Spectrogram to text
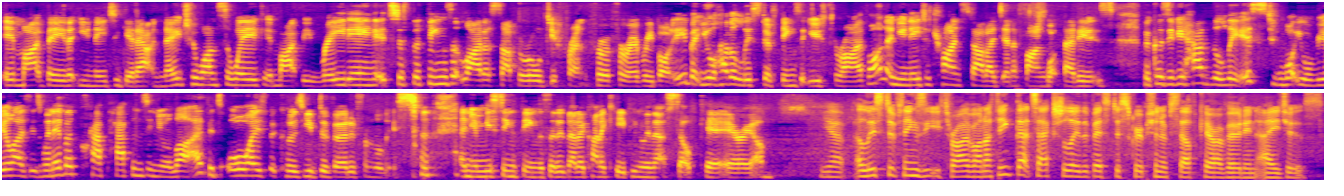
It might be that you need to get out in nature once a week. It might be reading. It's just the things that light us up are all different for, for everybody. But you'll have a list of things that you thrive on, and you need to try and start identifying what that is. Because if you have the list, what you'll realize is whenever crap happens in your life, it's always because you've diverted from the list and you're missing things that are, that are kind of keeping you in that self care area. Yeah, a list of things that you thrive on. I think that's actually the best description of self care I've heard in ages,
